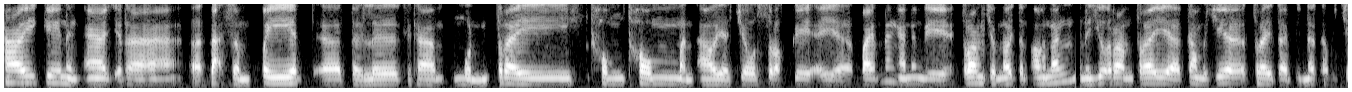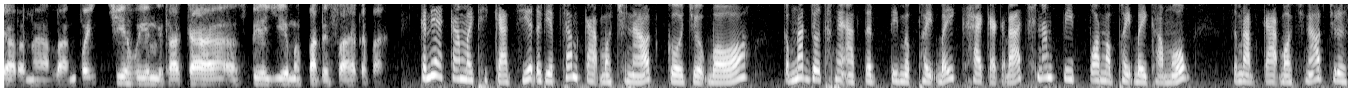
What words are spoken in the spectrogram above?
ហើយគេនឹងអាចថាដាក់សម្ពាធទៅលើគេថាមន្ត្រីធំធំមិនឲ្យចូលស្រុកគេអីបែបហ្នឹងអាហ្នឹងវាត្រង់ចំណុចទាំងអស់ហ្នឹងនាយករដ្ឋមន្ត្រីកម្ពុជាត្រូវតែពិនិត្យពិចារណាឡើងវិញជៀសវាងគេថាការស្ពាយយាមបដិសេធបាទគណៈកម្មាធិការជាតិរៀបចំការបោះឆ្នោតកោជបកំណត់យកថ្ងៃអាទិត្យទី23ខែកក្កដាឆ្នាំ2023ខាងមុខសម្រាប់ការបោះឆ្នោតជ្រើស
